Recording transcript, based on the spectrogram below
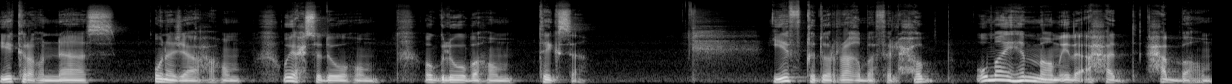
يكرهوا الناس ونجاحهم ويحسدوهم وقلوبهم تقسى. يفقدوا الرغبة في الحب وما يهمهم إذا أحد حبهم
